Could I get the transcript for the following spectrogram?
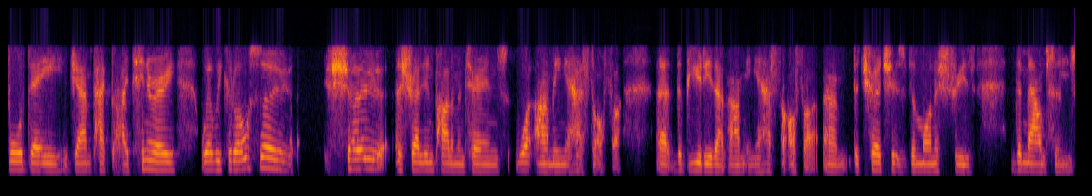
four day jam packed itinerary where we could also show Australian parliamentarians what Armenia has to offer, uh, the beauty that Armenia has to offer, um, the churches, the monasteries, the mountains,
